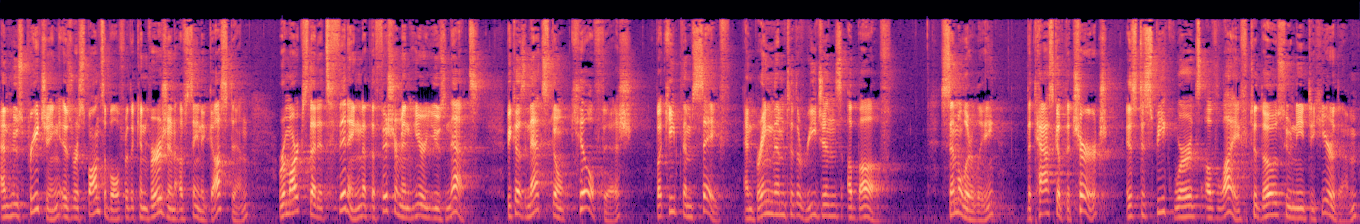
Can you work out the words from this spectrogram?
and whose preaching is responsible for the conversion of St. Augustine, remarks that it's fitting that the fishermen here use nets because nets don't kill fish, but keep them safe and bring them to the regions above. Similarly, the task of the church is to speak words of life to those who need to hear them,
